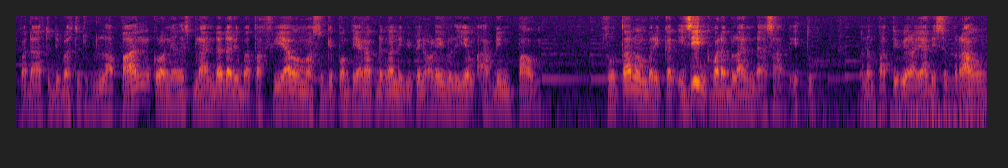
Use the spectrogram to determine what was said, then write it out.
Pada 1778 kolonialis Belanda dari Batavia memasuki Pontianak dengan dipimpin oleh William Ardin Palm. Sultan memberikan izin kepada Belanda saat itu menempati wilayah di seberang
